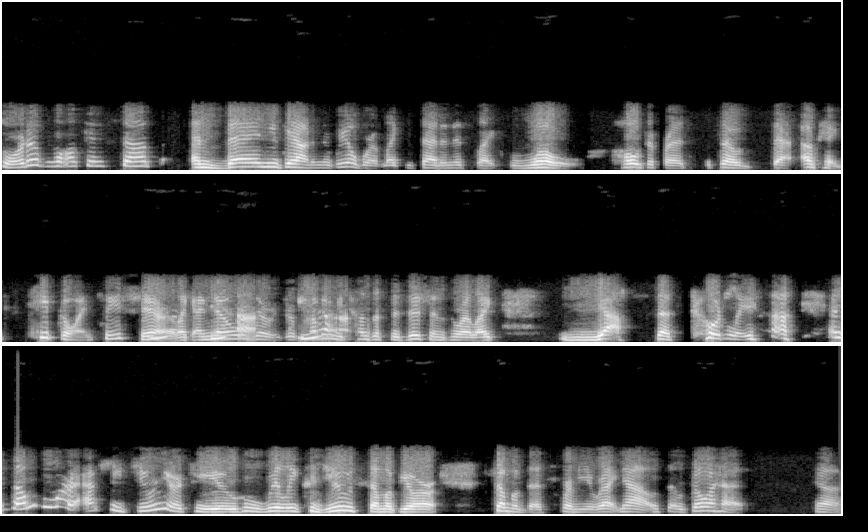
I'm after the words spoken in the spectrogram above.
sort of lock and step. And then you get out in the real world, like you said, and it's like, whoa, whole different. So that, okay, keep going. Please share. Yeah, like I know yeah, there, there are probably yeah. tons of physicians who are like, yes, that's totally, and some who are actually junior to you who really could use some of your, some of this from you right now. So go ahead. Yeah.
